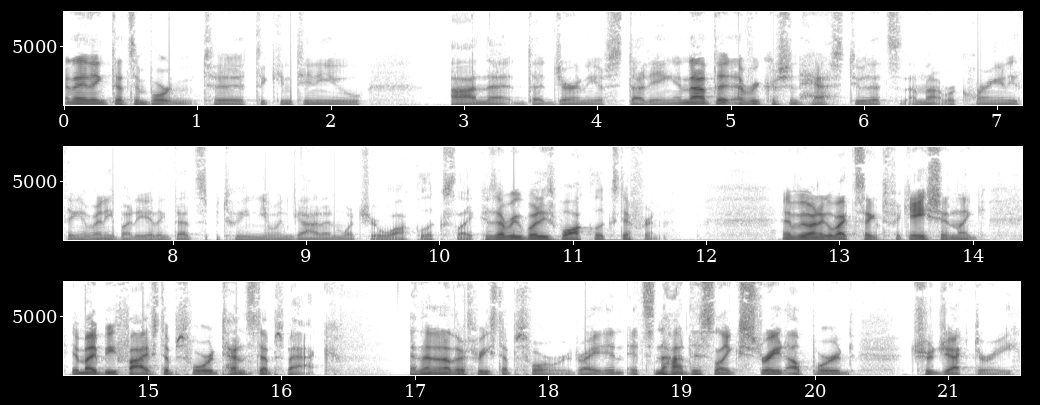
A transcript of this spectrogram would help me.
and I think that's important to to continue on that that journey of studying, and not that every Christian has to. That's I'm not requiring anything of anybody. I think that's between you and God and what your walk looks like, because everybody's walk looks different. And if we want to go back to sanctification, like it might be five steps forward, ten steps back, and then another three steps forward, right? And it's not this like straight upward trajectory.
